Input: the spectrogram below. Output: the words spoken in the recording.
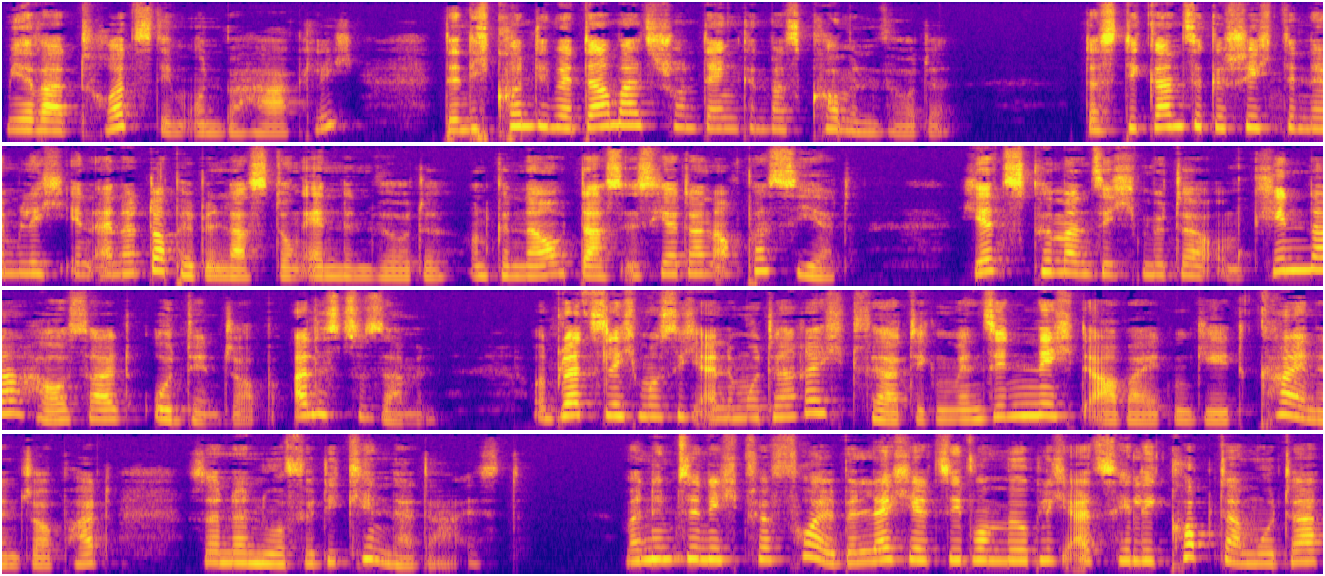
mir war trotzdem unbehaglich, denn ich konnte mir damals schon denken, was kommen würde. Dass die ganze Geschichte nämlich in einer Doppelbelastung enden würde, und genau das ist ja dann auch passiert. Jetzt kümmern sich Mütter um Kinder, Haushalt und den Job, alles zusammen. Und plötzlich muss sich eine Mutter rechtfertigen, wenn sie nicht arbeiten geht, keinen Job hat, sondern nur für die Kinder da ist. Man nimmt sie nicht für voll, belächelt sie womöglich als Helikoptermutter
